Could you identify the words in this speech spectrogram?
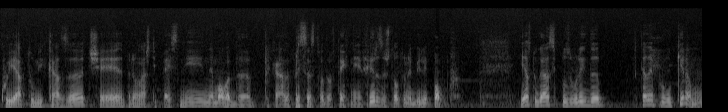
която ми каза, че например, нашите песни не могат да, така, да присъстват в техния ефир, защото не били поп. И аз тогава си позволих да, така да я провокирам,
